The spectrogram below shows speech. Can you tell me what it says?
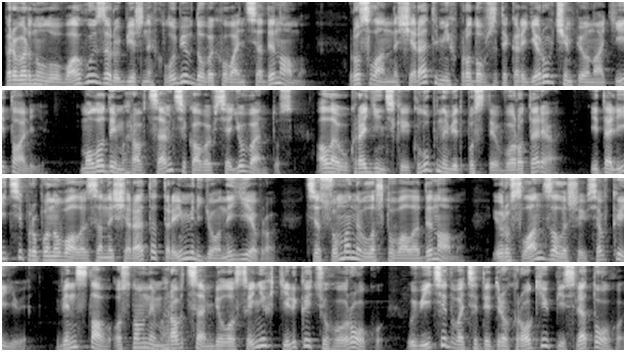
привернуло увагу зарубіжних клубів до вихованця Динамо. Руслан Нещерет міг продовжити кар'єру в чемпіонаті Італії. Молодим гравцем цікавився Ювентус, але український клуб не відпустив воротаря. Італійці пропонували за Нещерета 3 мільйони євро. Ця сума не влаштувала Динамо, і Руслан залишився в Києві. Він став основним гравцем білосиніх тільки цього року, у віці 23 років після того,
